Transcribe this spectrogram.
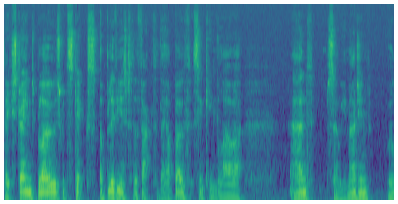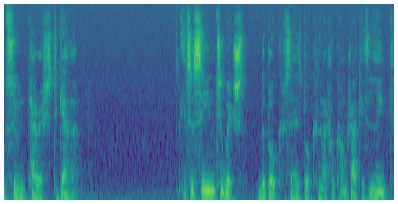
They exchange blows with sticks, oblivious to the fact that they are both sinking lower, and, so we imagine, will soon perish together. It's a scene to which the book, says book, The Natural Contract, is linked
